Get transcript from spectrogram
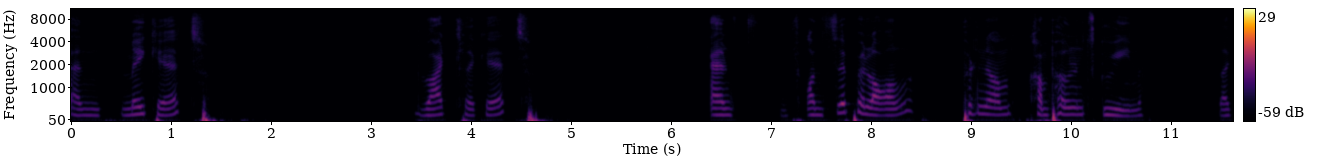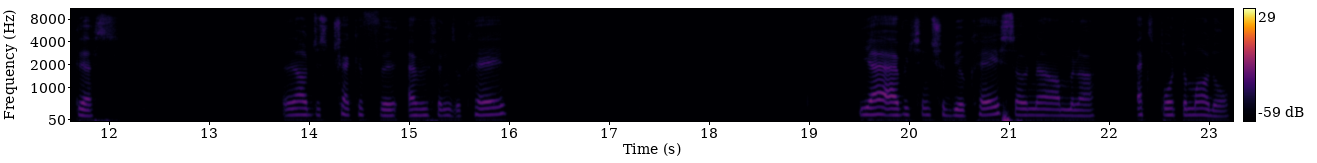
and make it right click it and on flip along put it on components green like this I'll just check if it, everything's okay. Yeah, everything should be okay. So now I'm gonna export the model.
